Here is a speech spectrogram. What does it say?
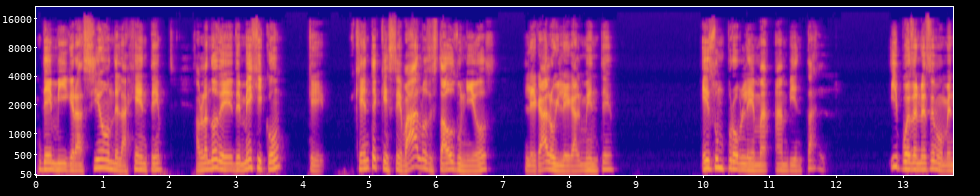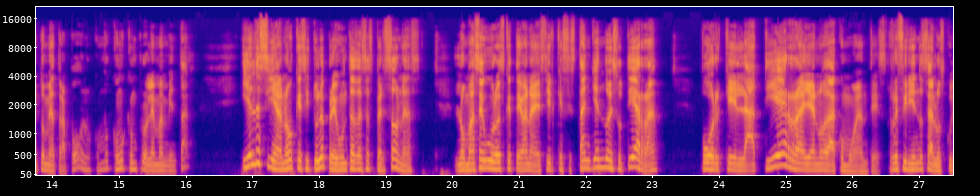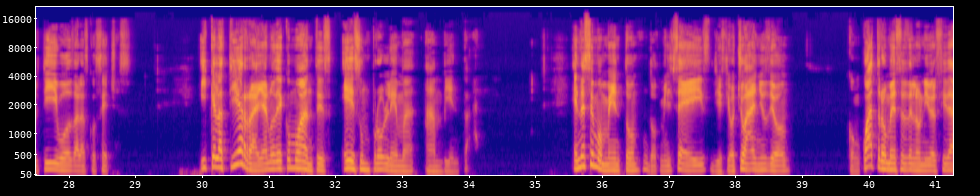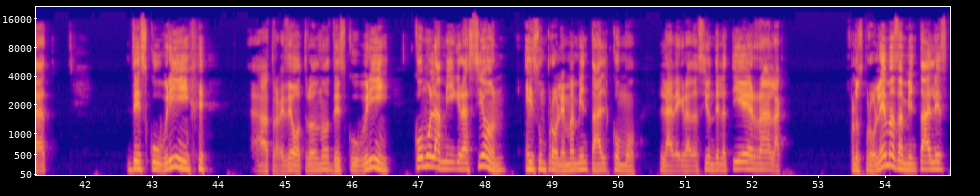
de migración de la gente, hablando de, de México, que gente que se va a los Estados Unidos, legal o ilegalmente, es un problema ambiental. Y pues en ese momento me atrapó, ¿no? ¿Cómo, cómo que un problema ambiental? Y él decía, ¿no? Que si tú le preguntas a esas personas, lo más seguro es que te van a decir que se están yendo de su tierra porque la tierra ya no da como antes, refiriéndose a los cultivos, a las cosechas. Y que la tierra ya no dé como antes es un problema ambiental. En ese momento, 2006, 18 años yo, con cuatro meses de la universidad, descubrí, a través de otros, ¿no? Descubrí cómo la migración es un problema ambiental como la degradación de la tierra, los problemas ambientales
